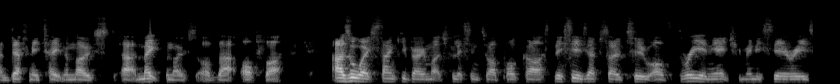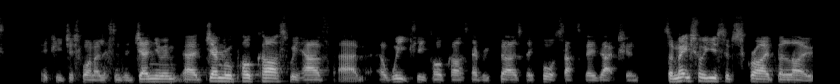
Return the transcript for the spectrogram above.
and definitely take the most, uh, make the most of that offer. As always, thank you very much for listening to our podcast. This is episode two of three in the Aintree mini series. If you just want to listen to genuine uh, general podcasts, we have um, a weekly podcast every Thursday for Saturday's action. So make sure you subscribe below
